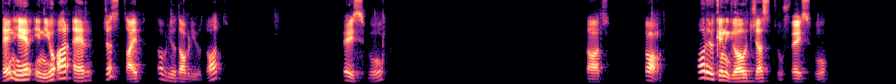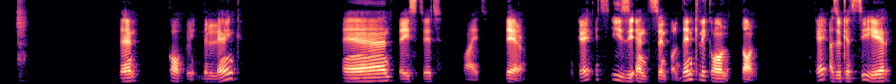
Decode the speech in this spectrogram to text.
Then here in URL, just type www.facebook.com or you can go just to Facebook then copy the link and paste it right there. Okay? It's easy and simple. Then click on done. Okay? As you can see here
